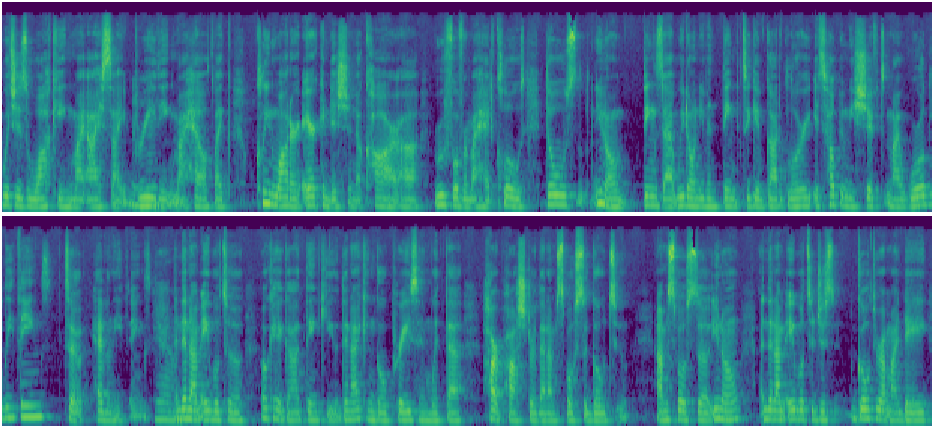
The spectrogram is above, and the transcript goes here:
which is walking, my eyesight, mm-hmm. breathing, my health, like clean water, air condition, a car, a roof over my head, clothes. Those, you know, things that we don't even think to give God glory. It's helping me shift my worldly things to heavenly things. Yeah. And then I'm able to, okay, God, thank you. Then I can go praise Him with the heart posture that I'm supposed to go to. I'm supposed to, you know, and then I'm able to just go throughout my day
